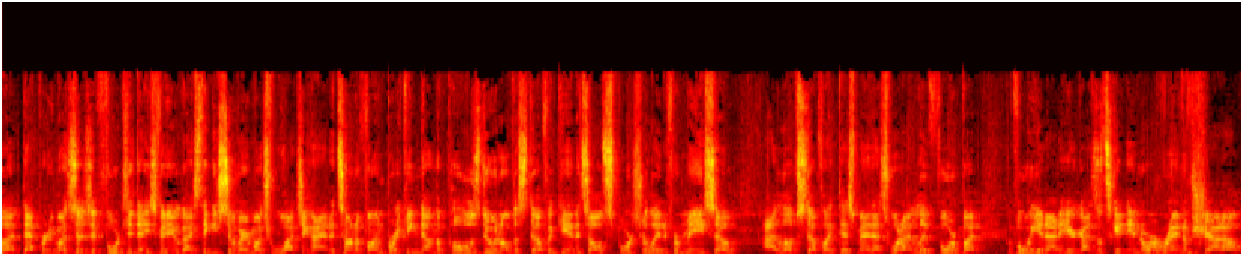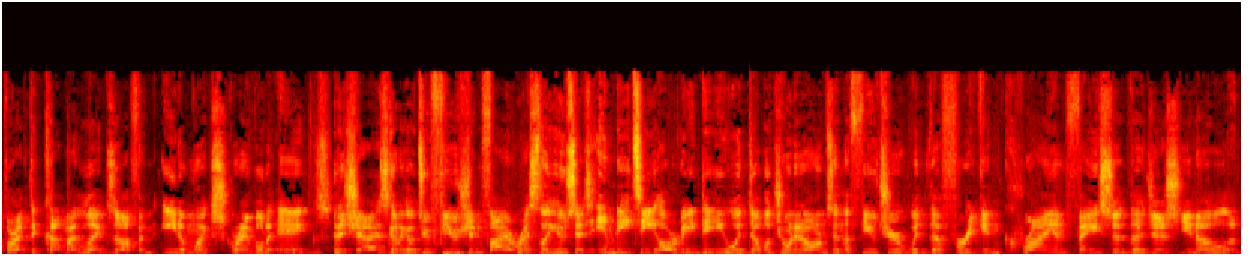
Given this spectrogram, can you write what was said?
but that pretty much does it for today's video, guys. Thank you so very much for watching. I had a ton of fun breaking down the polls, doing all the stuff. Again, it's all sports related for me, so I love stuff like this, man. That's what I live for. But before we get out of here, guys, let's get into a random shout out before I have to cut my legs off and eat them like scrambled eggs. And this shout out is going to go to Fusion Fire Wrestling, who says MDT RVD with double jointed arms in the future with the freaking crying face of the just, you know,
